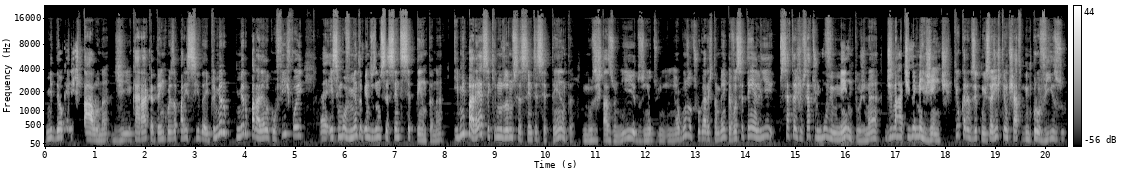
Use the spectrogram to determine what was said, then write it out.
me deu aquele estalo, né? De caraca, tem coisa parecida aí. Primeiro, primeiro paralelo que eu fiz foi esse movimento vem dos anos 60 e 70, né? E me parece que nos anos 60 e 70, nos Estados Unidos, em, outro, em alguns outros lugares também, você tem ali certas, certos movimentos, né, de narrativa emergente. O que eu quero dizer com isso? A gente tem um teatro do improviso,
